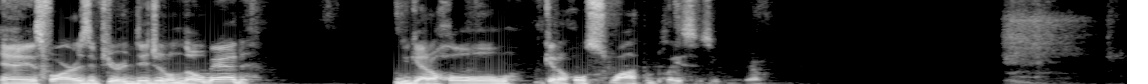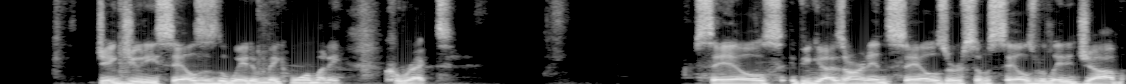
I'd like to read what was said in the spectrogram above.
And as far as if you're a digital nomad, you get a whole get a whole swath of places you can go. Jake Judy, sales is the way to make more money. Correct. Sales, if you guys aren't in sales or some sales related job,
